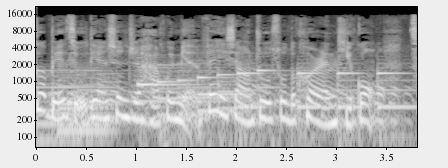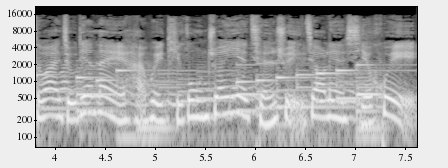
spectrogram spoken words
个别酒店甚至还会免费向住宿的客人提供。此外，酒店内还会提供专业潜水教练协会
